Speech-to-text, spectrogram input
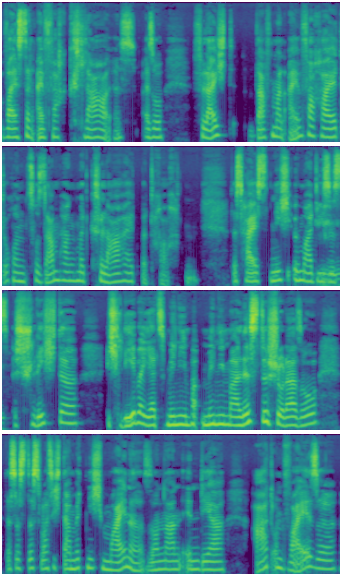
weil es dann einfach klar ist. Also vielleicht darf man Einfachheit auch im Zusammenhang mit Klarheit betrachten. Das heißt nicht immer dieses mhm. schlichte, ich lebe jetzt minim minimalistisch oder so. Das ist das, was ich damit nicht meine, sondern in der Art und Weise,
